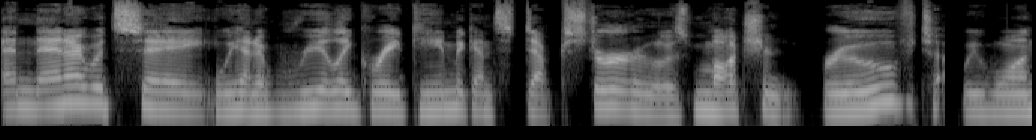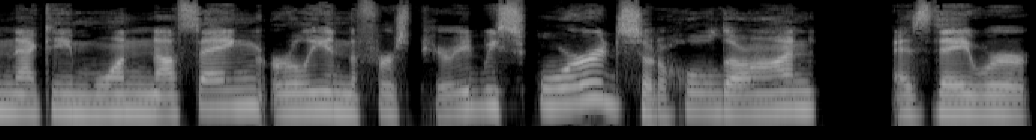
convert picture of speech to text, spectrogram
And then I would say we had a really great game against Dexter, who was much improved. We won that game one nothing early in the first period. We scored, so to hold on as they were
